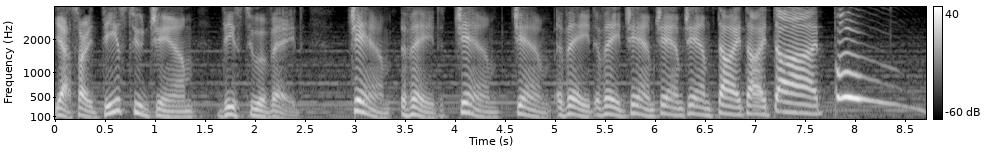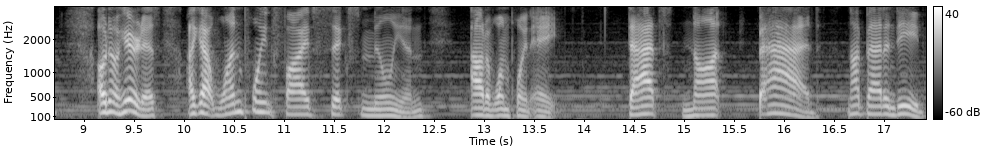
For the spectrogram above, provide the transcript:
Yeah, sorry, these two jam, these two evade. Jam, evade, jam, jam, evade, evade, jam, jam, jam, die, die, die, boom! Oh no, here it is. I got 1.56 million out of 1.8. That's not bad. Not bad indeed.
